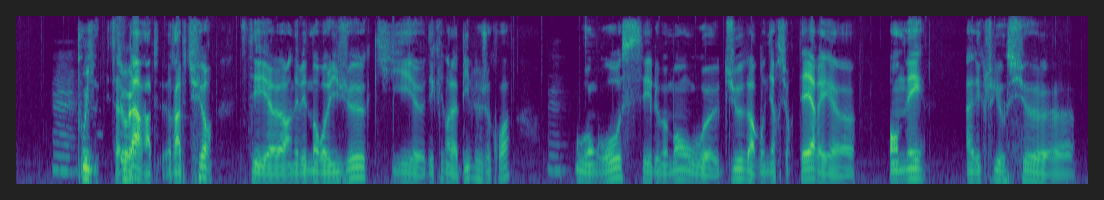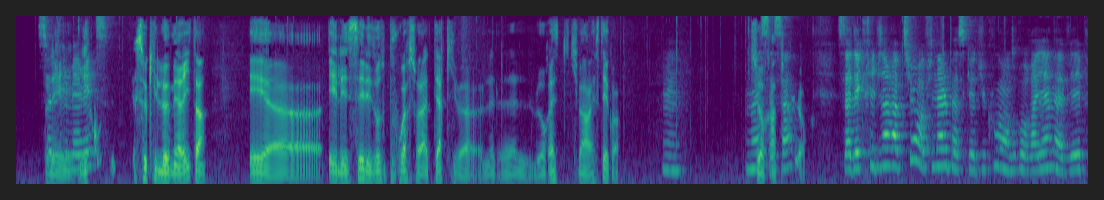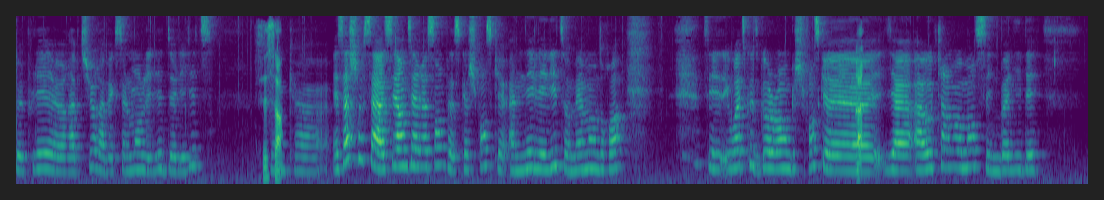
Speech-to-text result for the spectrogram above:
Mm. Pour Oui, ceux qui c'est savent vrai. pas, Rapture, c'est euh, un événement religieux qui est euh, décrit dans la Bible, je crois, Mm. où en gros c'est le moment où euh, Dieu va revenir sur terre et emmener avec lui aux cieux Ceux Les- qui le les méritent. ceux qui le méritent et, euh, et laisser les autres pourrir sur la terre qui va la- la- le reste qui va rester quoi. Mm. Ça. Décrit bien Rapture au final parce que du coup Andrew Ryan avait peuplé euh, Rapture avec seulement l'élite de l'élite. C'est ça. Donc, euh, Et ça je trouve ça assez intéressant parce que je pense qu'amener l'élite au même endroit, c'est what could go wrong? Je pense que Ah. il y a, à aucun moment c'est une bonne idée.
